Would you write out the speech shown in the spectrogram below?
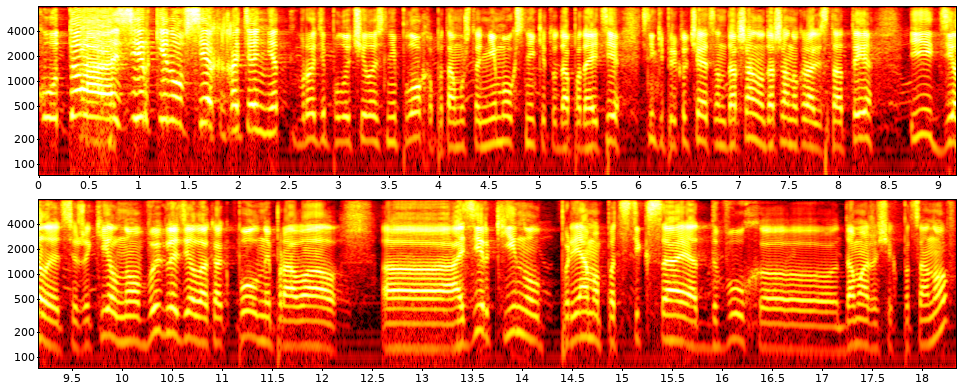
куда? Зир кинул всех. Хотя нет, вроде получилось неплохо, потому что не мог Сники туда подойти. Сники переключается на Даршану. Даршан украли статы и делает все же килл. Но выглядело как полный провал. А, Азир кинул прямо под стиксая двух э, дамажащих пацанов,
